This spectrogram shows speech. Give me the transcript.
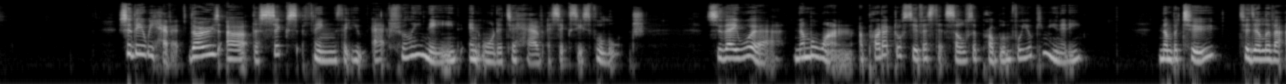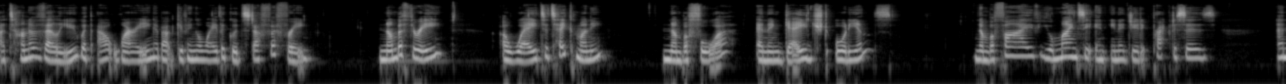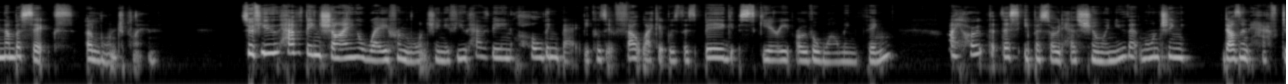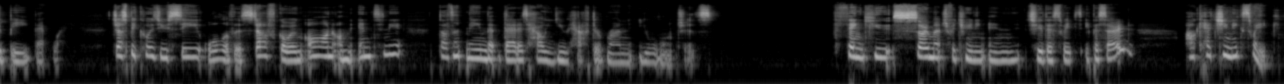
So there we have it. Those are the six things that you actually need in order to have a successful launch. So they were number one, a product or service that solves a problem for your community. Number two, to deliver a ton of value without worrying about giving away the good stuff for free. Number three, a way to take money. Number four, an engaged audience. Number five, your mindset and energetic practices. And number six, a launch plan. So, if you have been shying away from launching, if you have been holding back because it felt like it was this big, scary, overwhelming thing, I hope that this episode has shown you that launching doesn't have to be that way. Just because you see all of this stuff going on on the internet doesn't mean that that is how you have to run your launches. Thank you so much for tuning in to this week's episode. I'll catch you next week.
